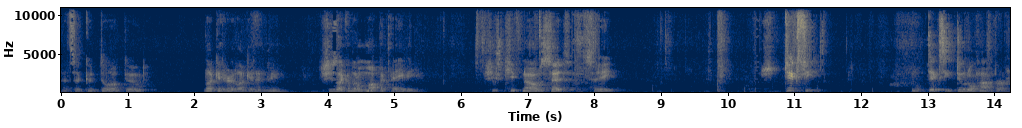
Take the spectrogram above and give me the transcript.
That's a good dog, dude. Look at her looking at me. She's like a little Muppet baby. She's cute. No, sit. See? Dixie. Little Dixie Doodle Hopper.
